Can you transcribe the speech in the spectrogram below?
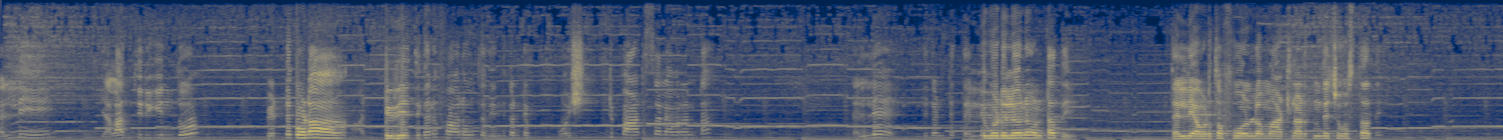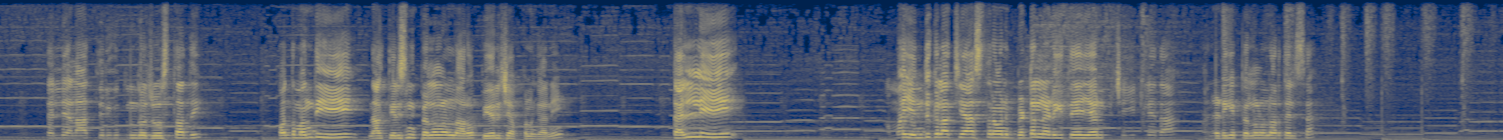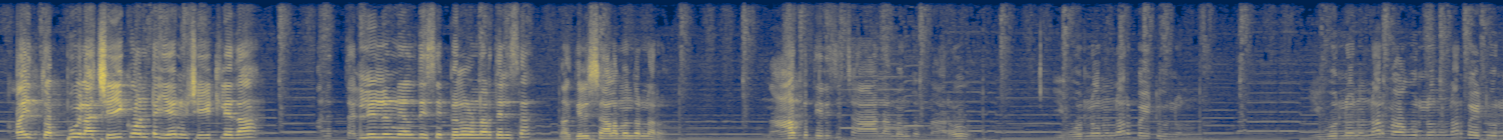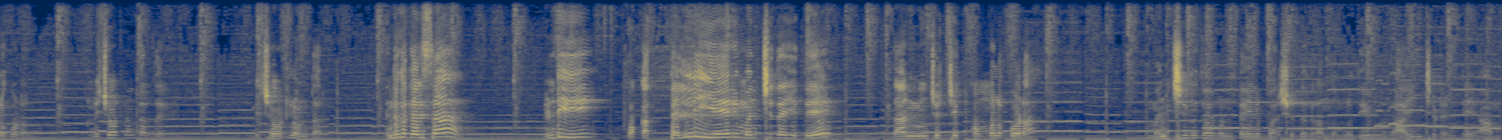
తల్లి ఎలా తిరిగిందో బిడ్డ కూడా అట్టి రీతిగానే ఫాలో అవుతుంది. ఎందుకంటే ఫస్ట్ పాఠశాల ఎవరంట? తల్లే. ఎందుకంటే తల్లి ఒడిలోనే ఉంటుంది. తల్లి ఎవరితో ఫోన్లో మాట్లాడుతుందో చూస్తుంది. తల్లి ఎలా తిరుగుతుందో చూస్తుంది. కొంతమంది నాకు తెలిసిన పిల్లలు ఉన్నారు పేర్లు చెప్పను కానీ తల్లి అమ్మ ఎందుకు ఇలా చేస్తున్నావు? అని బిడ్డలు అడిగితే ఏం నువ్వు చేయట్లేదా? అని అడిగే పిల్లలు ఉన్నారు తెలుసా? అమ్మాయి తప్పు ఇలా చేయకు అంటే ఏ నువ్వు చేయట్లేదా? అని తల్లిలు నిలదీసే పిల్లలు ఉన్నారు తెలుసా? నాకు తెలిసి చాలామంది ఉన్నారు. నాకు తెలిసి చాలామంది ఉన్నారు. ఈ ఊర్లోనూ ఉన్నారు బయట ఊర్లోనూ ఉన్నారు. ఈ ఊర్లోనున్నారు మా ఊర్లోనూ ఉన్నారు బయట ఊర్లో కూడా ఉన్నారు. అన్ని చోట్ల ఉంటారు తల్లి. అన్ని చోట్ల ఉంటారు. ఎందుకు తెలుసా? అండి ఒక తల్లి ఏరి మంచిదైతే దాని నుంచి వచ్చే కొమ్మలు కూడా మంచివిగా ఉంటాయని పరిశుద్ధ గ్రంథంలో దేవుడు రాయించాడంటే ఆ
